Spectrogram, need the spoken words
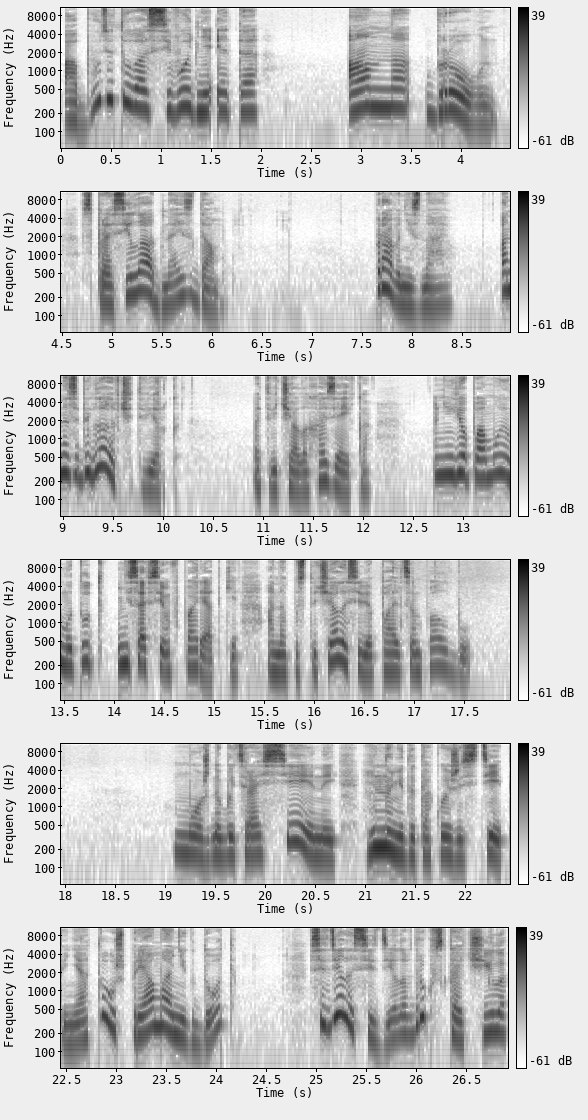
«А будет у вас сегодня это Анна Броун?» — спросила одна из дам. «Право не знаю. Она забегала в четверг», — отвечала хозяйка. «У нее, по-моему, тут не совсем в порядке». Она постучала себе пальцем по лбу. «Можно быть рассеянной, но не до такой же степени, а то уж прямо анекдот». Сидела-сидела, вдруг вскочила,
